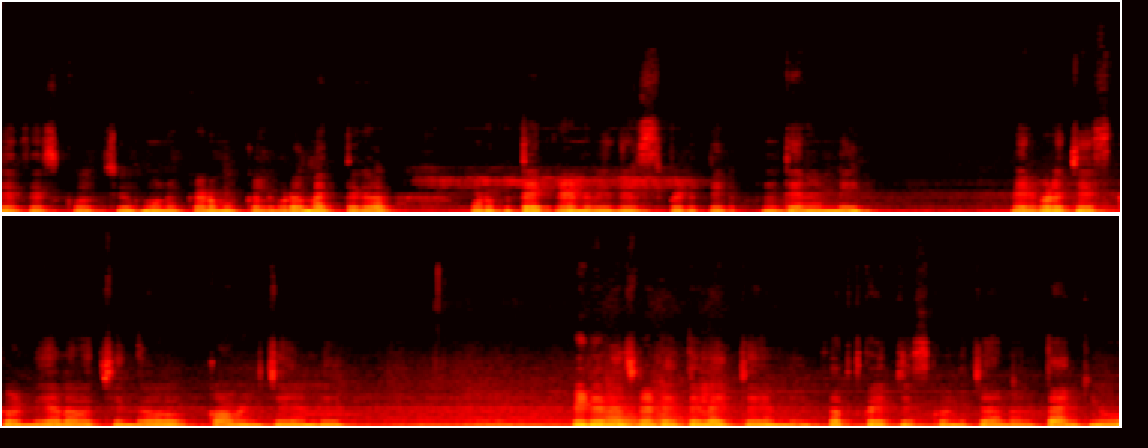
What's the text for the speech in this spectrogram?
చేసేసుకోవచ్చు. మునక్కడ ముక్కలు కూడా మెత్తగా ఉడుకుతాయి. రెండు విజిల్స్ పెడితే. అంతేనండి మీరు కూడా చేసుకోండి. ఎలా వచ్చిందో కామెంట్ చేయండి. వీడియో నచ్చినట్టయితే లైక్ చేయండి. సబ్స్క్రైబ్ చేసుకోండి ఛానల్. థ్యాంక్ యూ.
